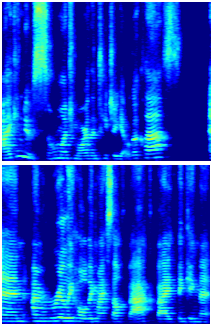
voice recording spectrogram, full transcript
I can do so much more than teach a yoga class. And I'm really holding myself back by thinking that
